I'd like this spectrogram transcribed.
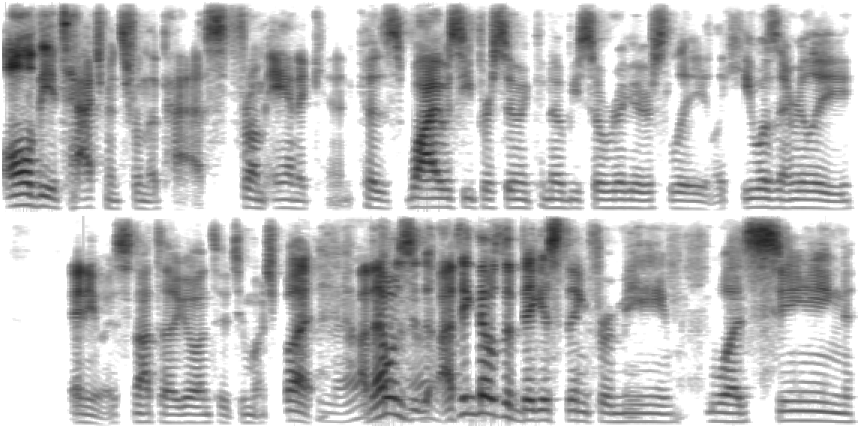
all the attachments from the past from Anakin. Because why was he pursuing Kenobi so rigorously? Like he wasn't really. Anyways, not to go into too much, but No, uh, that was no. I think that was the biggest thing for me was seeing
